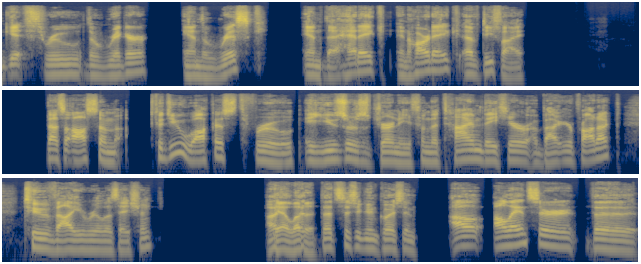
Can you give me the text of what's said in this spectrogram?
get through the rigor and the risk and the headache and heartache of DeFi. That's awesome. Could you walk us through a user's journey from the time they hear about your product to value realization? Yeah, I love that, it. That's such a good question. I'll I'll answer the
